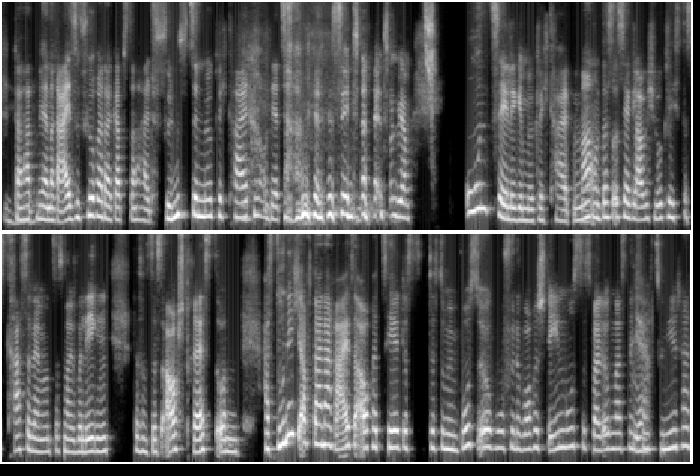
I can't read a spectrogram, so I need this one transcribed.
mhm. dann hatten wir einen Reiseführer, da gab es dann halt 15 Möglichkeiten ja. und jetzt haben wir das Internet und wir haben unzählige Möglichkeiten. Ne? Und das ist ja, glaube ich, wirklich das Krasse, wenn wir uns das mal überlegen, dass uns das auch stresst. Und hast du nicht auf deiner Reise auch erzählt, dass, dass du mit dem Bus irgendwo für eine Woche stehen musstest, weil irgendwas nicht ja. funktioniert hat?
